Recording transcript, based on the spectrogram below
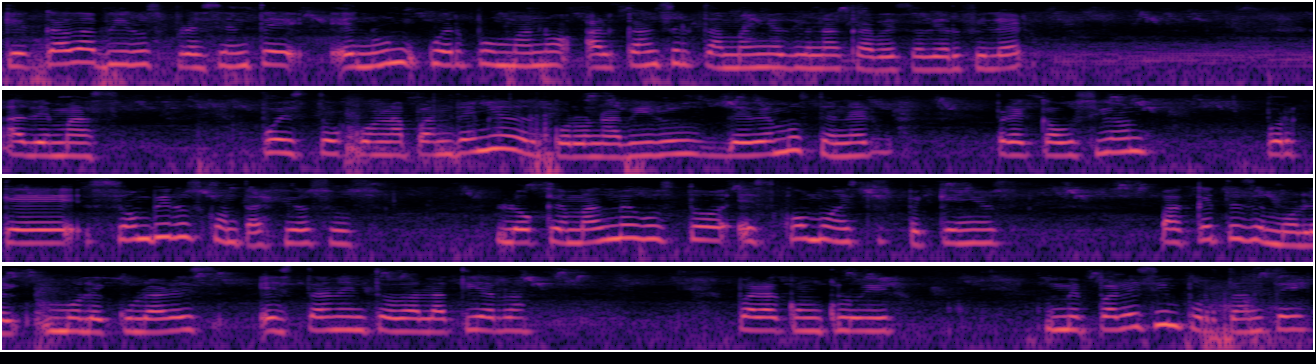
que cada virus presente en un cuerpo humano alcance el tamaño de una cabeza de alfiler. Además, puesto con la pandemia del coronavirus debemos tener precaución porque son virus contagiosos. Lo que más me gustó es cómo estos pequeños paquetes de moleculares están en toda la Tierra. Para concluir, me parece importante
